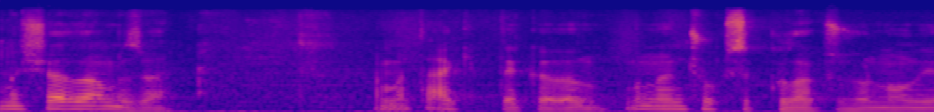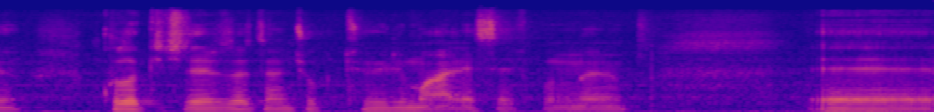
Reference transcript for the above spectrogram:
Maşallahımız var. Ama takipte kalalım. Bunların çok sık kulak sorunu oluyor. Kulak içleri zaten çok tüylü maalesef bunların. Ee,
